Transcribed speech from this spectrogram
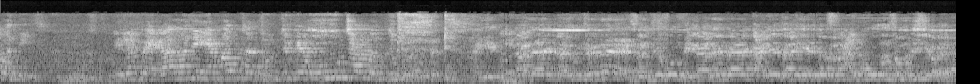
બની. એટલે પહેલા મને એમ જ થતું હતું કે હું જ આ બધું કરું. એ તો દાદાએ કહ્યું છે ને સંજોગો ભેગા થાય ત્યારે કાર્ય થાય એ તો તમે આટલું સમજી જવાય.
